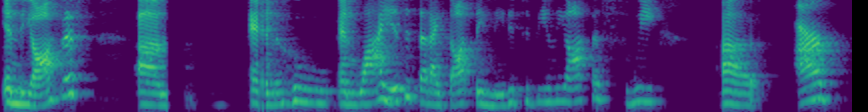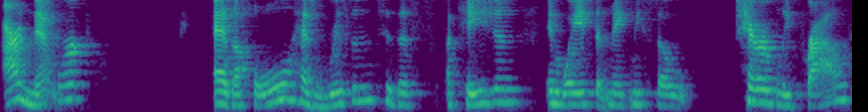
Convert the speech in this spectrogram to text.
in the office. Um, and who and why is it that I thought they needed to be in the office? We, uh, our our network as a whole has risen to this occasion in ways that make me so terribly proud.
